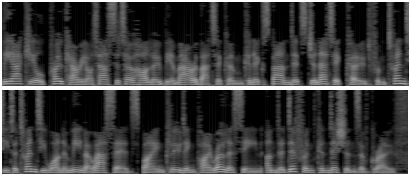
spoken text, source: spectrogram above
the archaeal prokaryote Acetohalobium arabaticum can expand its genetic code from 20 to 21 amino acids by including pyrrolysine under different conditions of growth.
